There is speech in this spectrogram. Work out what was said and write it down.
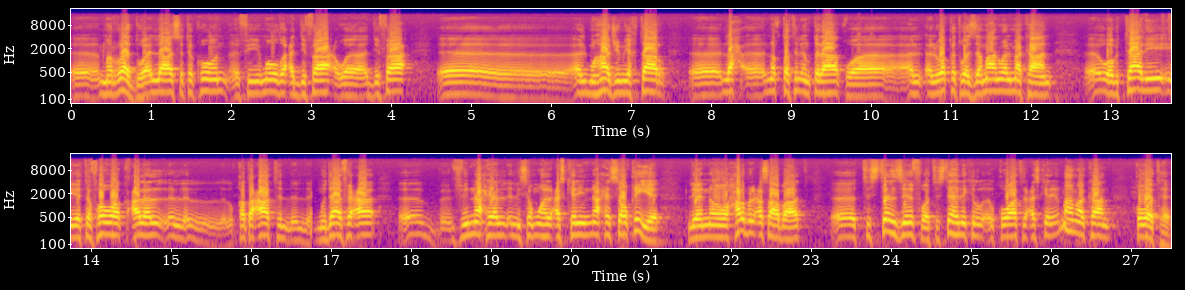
آه، من رد وإلا ستكون في موضع الدفاع والدفاع آه، المهاجم يختار نقطة الانطلاق والوقت والزمان والمكان وبالتالي يتفوق على القطاعات المدافعة في الناحية اللي يسموها العسكريين الناحية السوقية لأنه حرب العصابات تستنزف وتستهلك القوات العسكرية مهما كان قوتها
